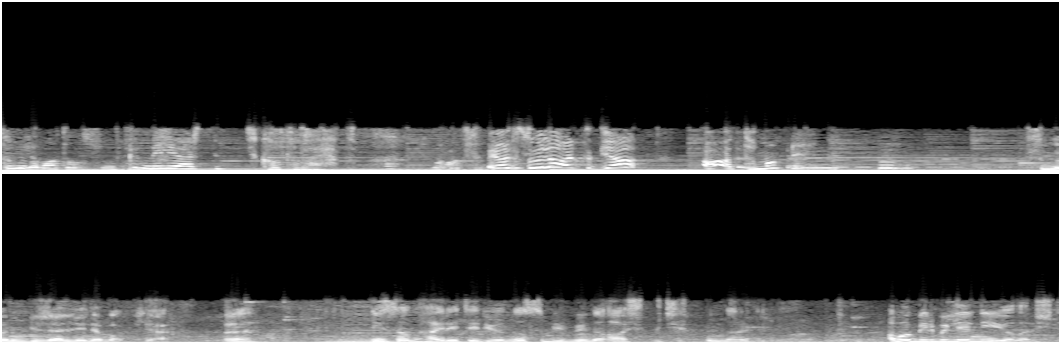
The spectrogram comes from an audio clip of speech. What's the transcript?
Tabii lavantalı söyle. Ne yersin? Çikolatalı hayatım. E hadi söyle artık ya. Aa tamam. Şunların güzelliğine bak ya. He? İnsan hayret ediyor nasıl birbirine aşık bir çift bunlar diye. Ama birbirlerini yiyorlar işte.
